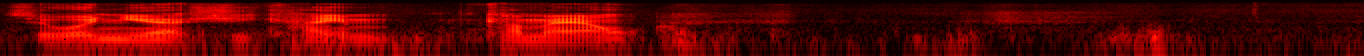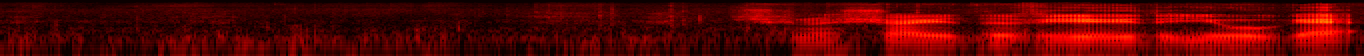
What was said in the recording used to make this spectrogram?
So when you actually came come out I'm just going to show you the view that you will get.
